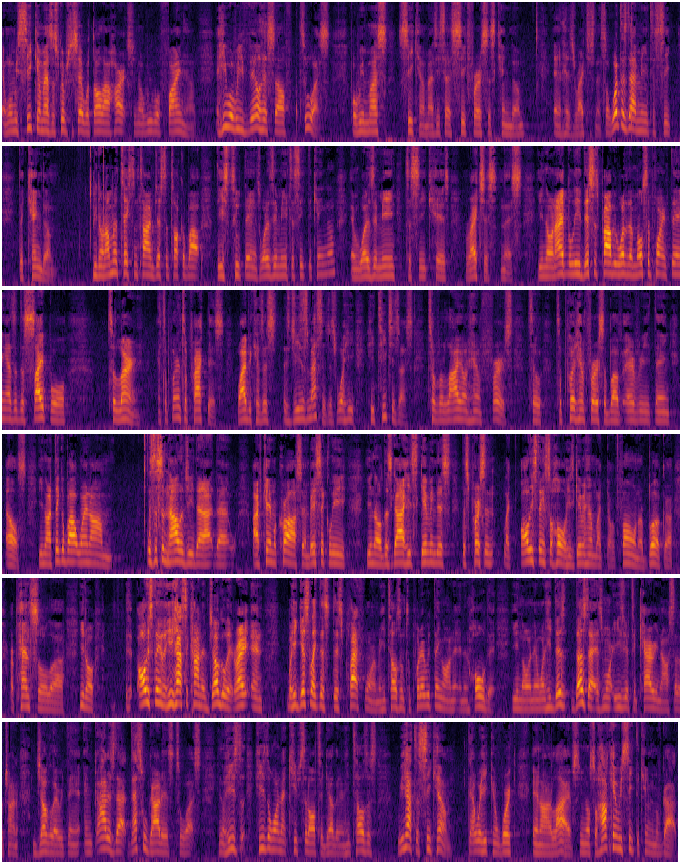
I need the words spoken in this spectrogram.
And when we seek Him, as the scripture said, with all our hearts, you know, we will find Him and he will reveal himself to us. But we must seek him, as he says, seek first his kingdom and his righteousness. So, what does that mean to seek the kingdom? You know, and I'm going to take some time just to talk about these two things. What does it mean to seek the kingdom? And what does it mean to seek his righteousness? You know, and I believe this is probably one of the most important things as a disciple to learn and to put into practice. Why? Because it's, it's Jesus' message. It's what he, he teaches us to rely on Him first, to, to put Him first above everything else. You know, I think about when um, there's this analogy that I, that I've came across, and basically, you know, this guy he's giving this this person like all these things to hold. He's giving him like a phone or book or or pencil, you know, all these things. He has to kind of juggle it, right? And but he gets like this this platform and he tells them to put everything on it and then hold it you know and then when he does does that it's more easier to carry now instead of trying to juggle everything and god is that that's who god is to us you know he's the, he's the one that keeps it all together and he tells us we have to seek him that way he can work in our lives. You know, so how can we seek the kingdom of God?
